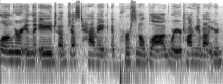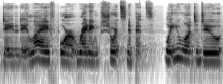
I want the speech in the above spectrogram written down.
longer in the age of just having a personal blog where you're talking about your day to day life or writing short snippets what you want to do,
